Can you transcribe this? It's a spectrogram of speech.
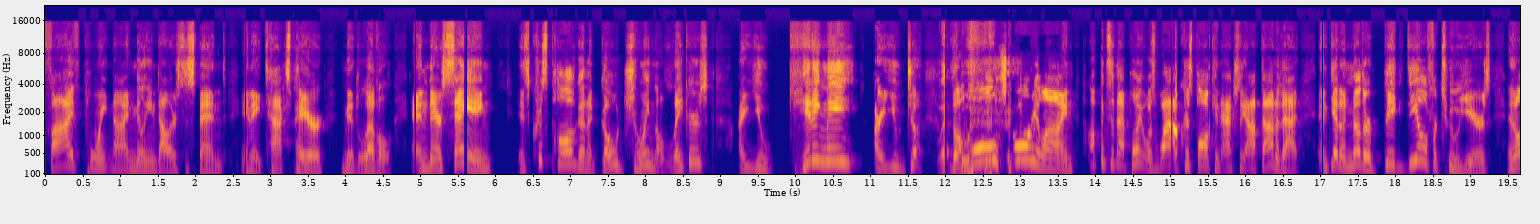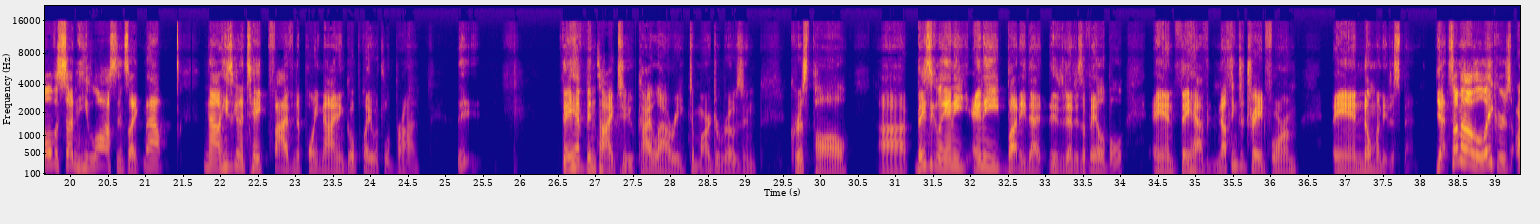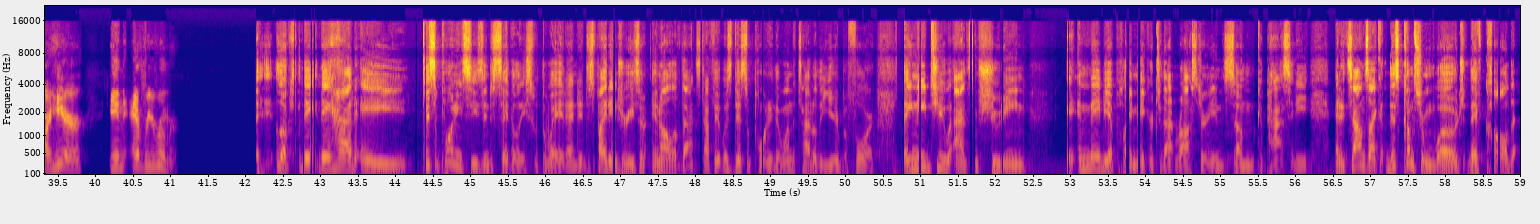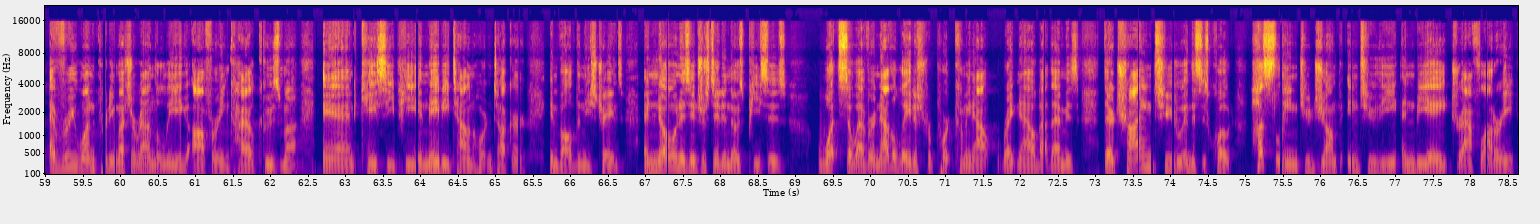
$5.9 million to spend in a taxpayer mid level. And they're saying, is Chris Paul going to go join the Lakers? Are you kidding me? Are you jo- the whole storyline up until that point was wow, Chris Paul can actually opt out of that and get another big deal for two years. And all of a sudden he lost, and it's like, well, now he's going to take five into point nine and go play with LeBron. They have been tied to Kyle Lowry, DeMar DeRozan, Chris Paul, uh, basically any anybody that that is available, and they have nothing to trade for them and no money to spend. Yet somehow the Lakers are here in every rumor. Look, they they had a disappointing season to say the least with the way it ended, despite injuries and, and all of that stuff. It was disappointing. They won the title the year before. They need to add some shooting and maybe a playmaker to that roster in some capacity. And it sounds like this comes from Woj. They've called everyone pretty much around the league offering Kyle Kuzma and KCP and maybe Talen Horton Tucker involved in these trades. And no one is interested in those pieces whatsoever. Now, the latest report coming out right now about them is they're trying to, and this is quote, hustling to jump into the NBA draft lottery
